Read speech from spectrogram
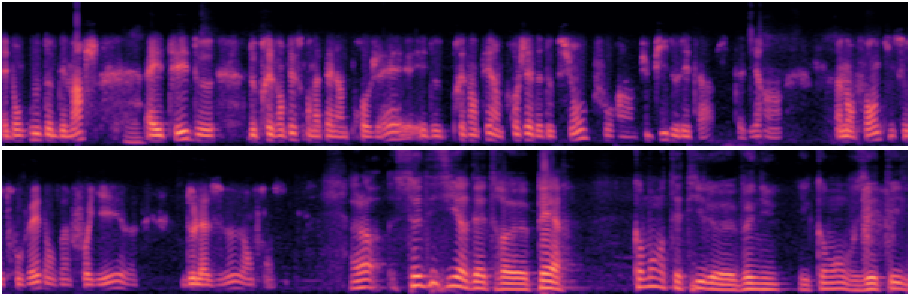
Et donc nous, notre démarche a été de, de présenter ce qu'on appelle un projet et de présenter un projet d'adoption pour un pupille de l'État, c'est-à-dire un, un, enfant qui se trouvait dans un foyer euh, de l'ASE en France. Alors, ce désir d'être euh, père, comment est-il euh, venu et comment vous êtes-il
